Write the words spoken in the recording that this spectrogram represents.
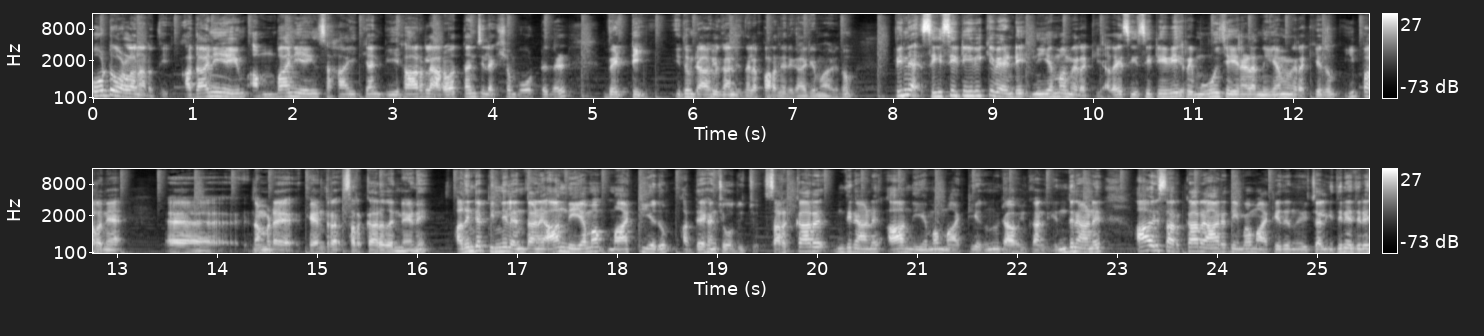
വോട്ട് കൊള്ള നടത്തി. അദാനിയെയും അംബാനിയെയും സഹായിക്കാൻ ബീഹാറിലെ അറുപത്തഞ്ച് ലക്ഷം വോട്ടുകൾ വെട്ടി. ഇതും രാഹുൽ ഗാന്ധി ഇന്നലെ പറഞ്ഞൊരു കാര്യമായിരുന്നു. പിന്നെ സി സി ടി വിക്ക് വേണ്ടി നിയമം ഇറക്കി. അതായത് C C T V remove ചെയ്യാനുള്ള നിയമം ഇറക്കിയതും ഈ പറഞ്ഞ നമ്മുടെ കേന്ദ്ര സർക്കാർ തന്നെയാണ്. അതിന്റെ പിന്നിൽ എന്താണ്? ആ നിയമം മാറ്റിയതും അദ്ദേഹം ചോദിച്ചു. സർക്കാർ എന്തിനാണ് ആ നിയമം മാറ്റിയതെന്നും രാഹുൽ ഗാന്ധി. എന്തിനാണ് ആ ഒരു സർക്കാർ ആ ഒരു നിയമം മാറ്റിയതെന്ന് ചോദിച്ചാൽ ഇതിനെതിരെ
